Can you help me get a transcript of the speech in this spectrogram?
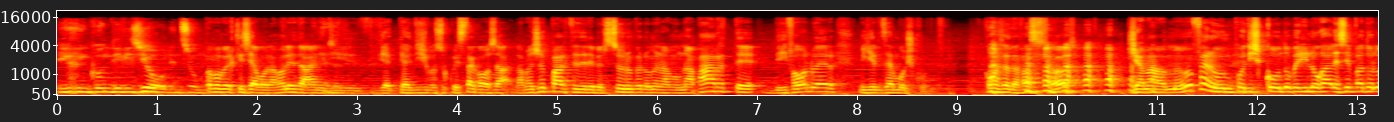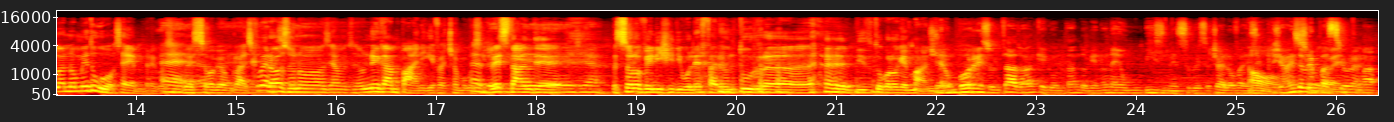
in, in, condivisione insomma. Proprio perché siamo napoletani, esatto. ti, ti, ti, anticipo su questa cosa, la maggior parte delle persone, perlomeno una parte dei follower, mi chiede sempre sconto come state a Dice, ma vuoi fare un po' di sconto per il locale se vado là a nome tuo? Sempre così, eh, questo è proprio un classico. Però sono, siamo, siamo, noi campani che facciamo così. Eh, il restante sì, è solo felici di voler fare un tour eh, di tutto quello che mangia. C'è un buon risultato anche contando che non è un business questo, cioè lo fai no, semplicemente per passione, ma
